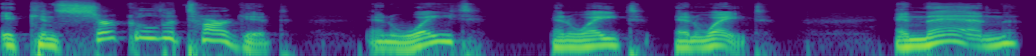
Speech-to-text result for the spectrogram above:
It can circle the target and wait and wait and wait, and then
